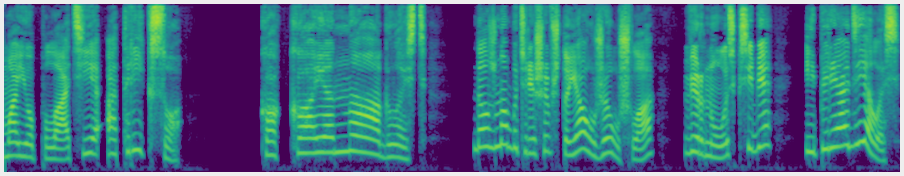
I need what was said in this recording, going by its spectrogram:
мое платье от Риксо. Какая наглость! Должно быть, решив, что я уже ушла, вернулась к себе и переоделась.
